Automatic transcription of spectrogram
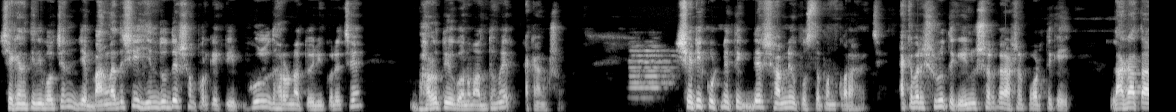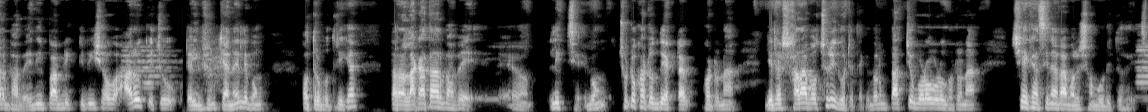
সেখানে তিনি বলছেন যে, বাংলাদেশি হিন্দুদের সম্পর্কে একটি ভুল ধারণা তৈরি করেছে ভারতীয় গণমাধ্যমের একাংশ। সেটি কূটনীতিকদের সামনে উপস্থাপন করা হয়েছে। একেবারে শুরু থেকে ইউনুস সরকার আসার পর থেকেই লাগাতারভাবে রিপাবলিক টিভি সহ আরও কিছু টেলিভিশন চ্যানেল এবং পত্রপত্রিকা তারা লাগাতারভাবে লিখছে এবং ছোটখাটো দু একটা ঘটনা যেটা সারা বছরই ঘটে থাকে, বরং তার চেয়ে বড় বড় ঘটনা শেখ হাসিনার আমলে সংঘটিত হয়েছে।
